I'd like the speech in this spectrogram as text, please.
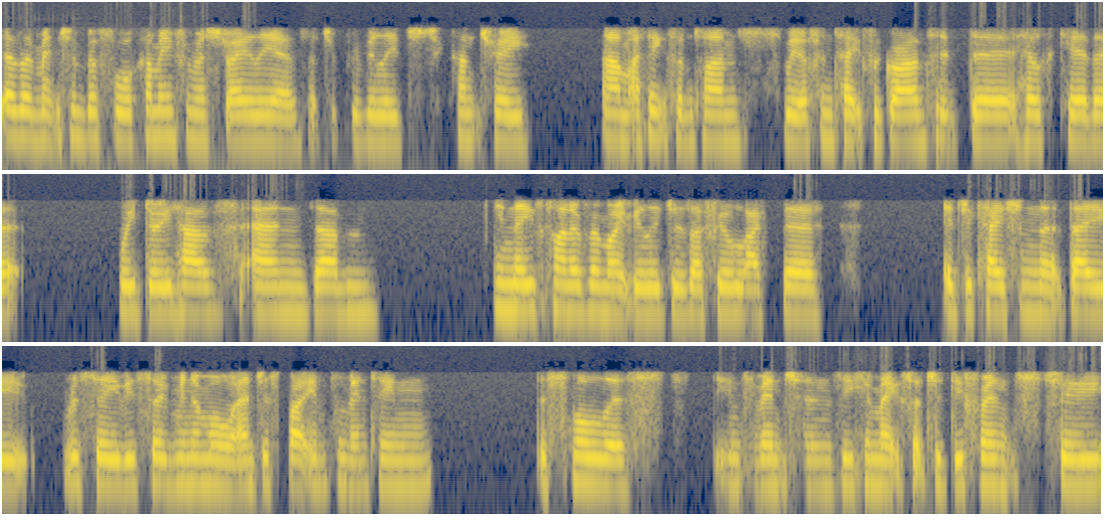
as I mentioned before, coming from Australia and such a privileged country, um, I think sometimes we often take for granted the healthcare that we do have. And um, in these kind of remote villages, I feel like the education that they receive is so minimal, and just by implementing the smallest interventions, you can make such a difference to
